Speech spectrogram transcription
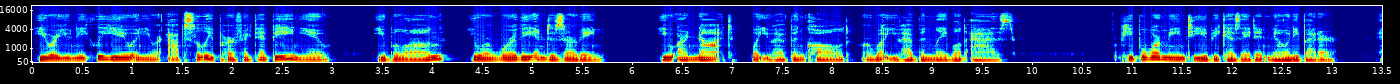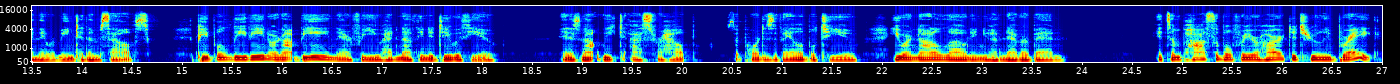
You are uniquely you and you are absolutely perfect at being you. You belong. You are worthy and deserving. You are not what you have been called or what you have been labeled as. People were mean to you because they didn't know any better, and they were mean to themselves. People leaving or not being there for you had nothing to do with you. It is not weak to ask for help. Support is available to you. You are not alone and you have never been. It's impossible for your heart to truly break.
